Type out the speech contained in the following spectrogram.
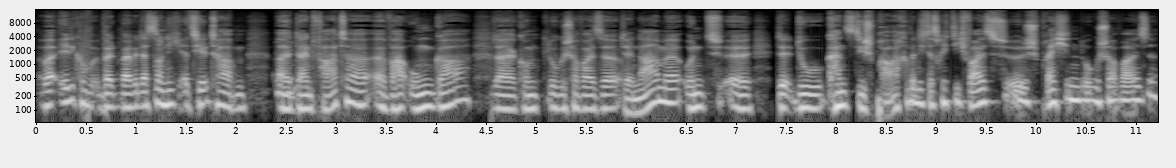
Aber Ediko, weil, weil wir das noch nicht erzählt haben, äh, dein Vater äh, war Ungar, daher kommt logischerweise der Name und äh, du kannst die Sprache, wenn ich das richtig weiß, äh, sprechen, logischerweise.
